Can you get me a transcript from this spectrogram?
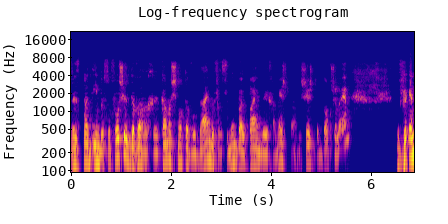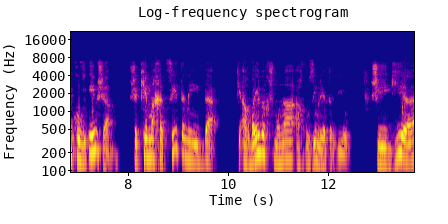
וזה מדהים, בסופו של דבר, אחרי כמה שנות עבודה, הם מפרסמים ב-2005-2006 את הדוח שלהם, והם קובעים שם שכמחצית המידע, כ-48 אחוזים ליתר דיוק, שהגיע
